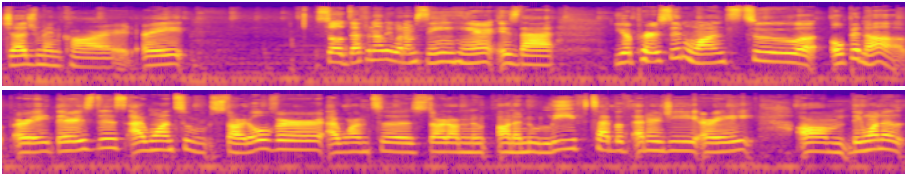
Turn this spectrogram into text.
judgment card, right? So definitely what I'm seeing here is that your person wants to open up all right there is this i want to start over i want to start on on a new leaf type of energy all right um they want to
